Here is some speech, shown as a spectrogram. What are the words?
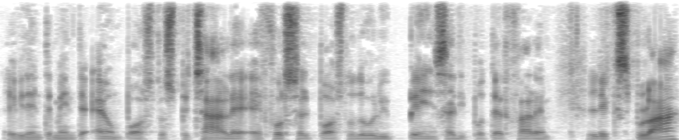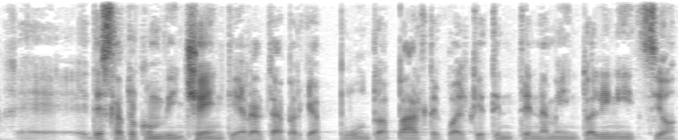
evidentemente è un posto speciale, è forse il posto dove lui pensa di poter fare l'exploit eh, ed è stato convincente in realtà perché appunto a parte qualche tentennamento all'inizio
